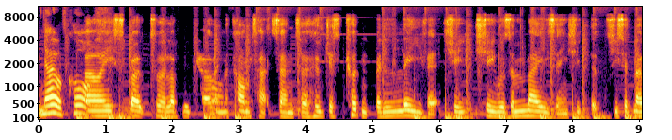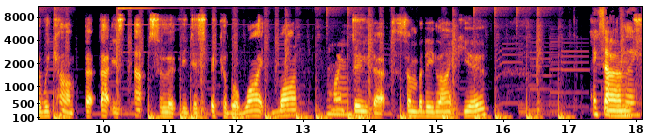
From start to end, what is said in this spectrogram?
No, of course. I spoke to a lovely girl in the contact centre who just couldn't believe it. She she was amazing. She she said, "No, we can't. That that is absolutely despicable. Why why mm. why do that to somebody like you?" Exactly. And,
